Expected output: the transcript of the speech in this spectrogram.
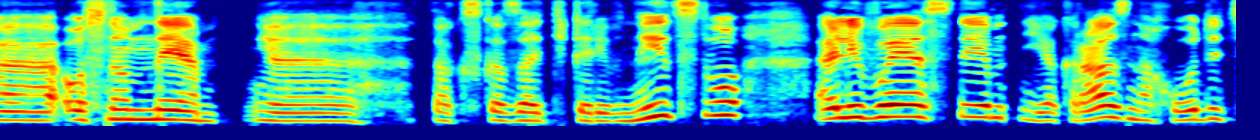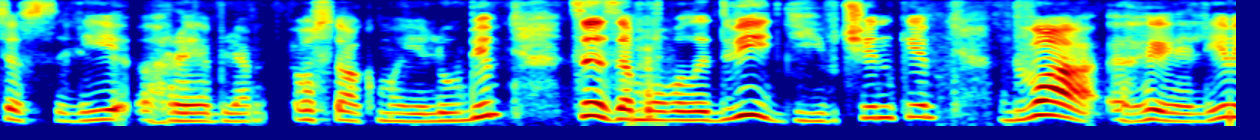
Е, Основне, е, так сказати, керівництво Лівести якраз знаходиться в селі Гребля. Ось так, мої любі. Це замовили дві дівчинки, два гелі,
